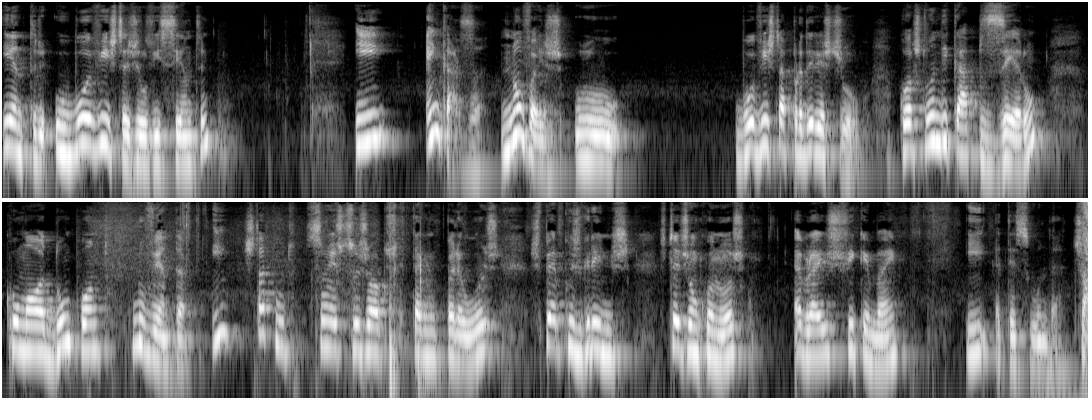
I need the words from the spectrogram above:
entre o Boa Vista Gil Vicente e em casa, não vejo o Boa Vista a perder este jogo. Gosto do handicap 0 com uma odd de 1.90. E está tudo. São estes os jogos que tenho para hoje. Espero que os gringos estejam connosco. Abreios, fiquem bem e até segunda. Tchau!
